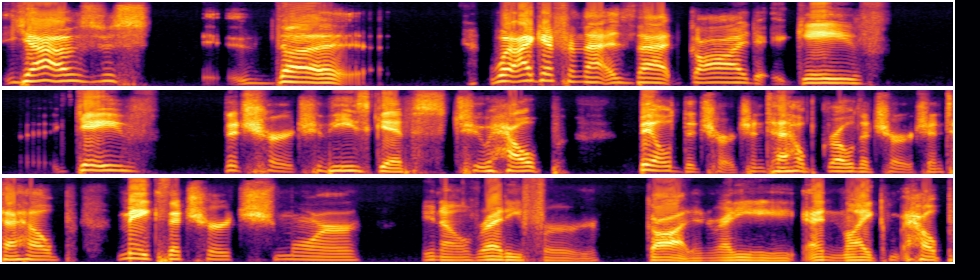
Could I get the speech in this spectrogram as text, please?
Yeah, I was just the what I get from that is that God gave gave the church these gifts to help build the church and to help grow the church and to help make the church more, you know, ready for God and ready and like help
